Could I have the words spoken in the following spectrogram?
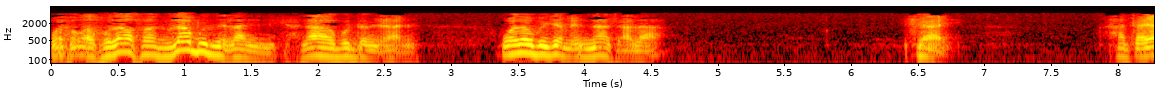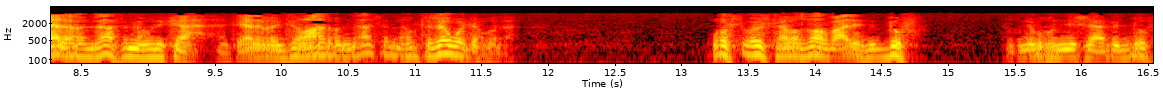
والخلاصة أنه لا بد من إعلان النكاح. لا بد من إعلانه ولو بجمع الناس على شاي. حتى يعلم الناس أنه نكاح. حتى يعلم الجيران والناس أنه تزوج فلان ويستحب الضرب عليه بالدف يضربه النساء بالدف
